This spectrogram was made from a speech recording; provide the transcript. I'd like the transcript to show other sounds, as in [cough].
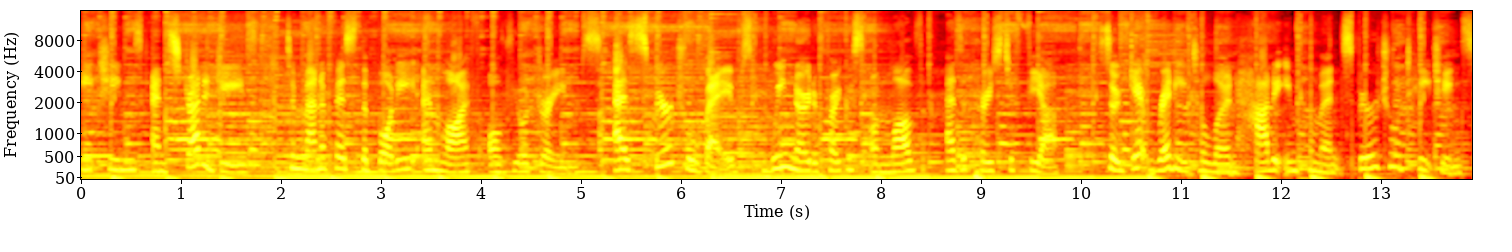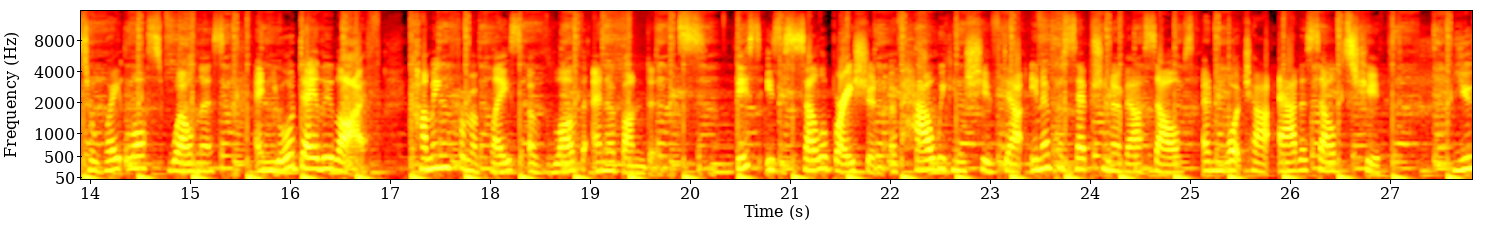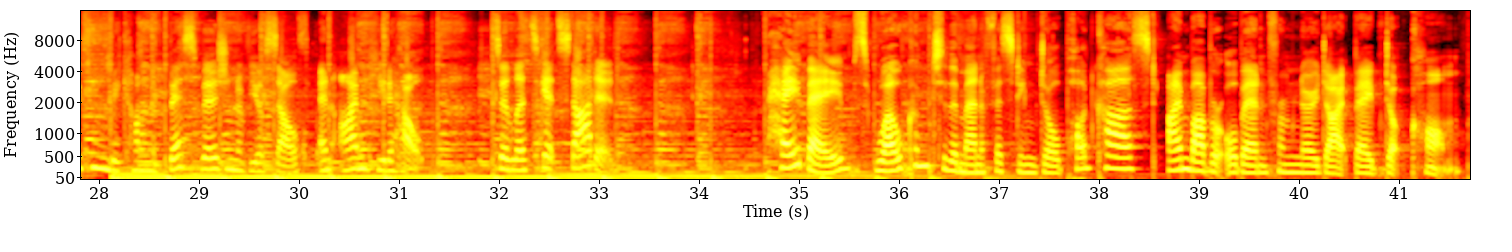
teachings, and strategies to manifest the body and life of your dreams. As spiritual babes, we know to focus on love as opposed to fear. So get ready to learn how to implement spiritual teachings to weight loss, wellness, and your daily life coming from a place of love and abundance. This is a celebration of how we can shift our inner perception of ourselves and watch our outer selves shift you can become the best version of yourself, and I'm here to help. So let's get started. Hey, babes, welcome to the Manifesting Doll podcast. I'm Barbara Orban from NoDietBabe.com.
